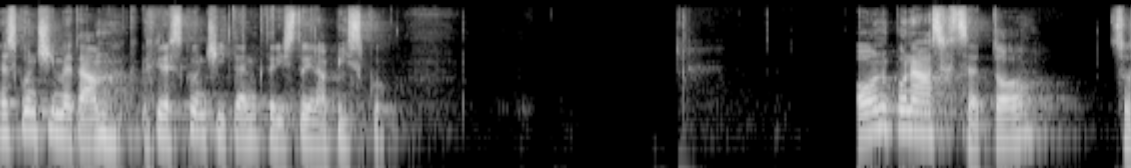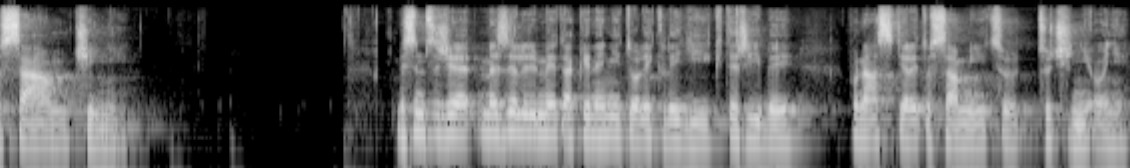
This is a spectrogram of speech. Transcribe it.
neskončíme tam, kde skončí ten, který stojí na písku. On po nás chce to, co sám činí. Myslím si, že mezi lidmi taky není tolik lidí, kteří by po nás chtěli to samé, co, co činí oni.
